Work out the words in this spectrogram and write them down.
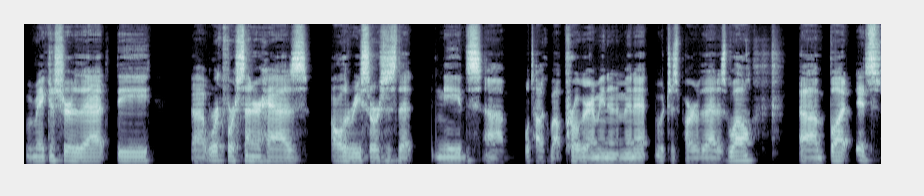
we're making sure that the uh, workforce center has all the resources that needs. Um, We'll talk about programming in a minute, which is part of that as well. Uh, but it's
